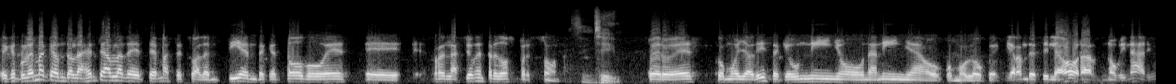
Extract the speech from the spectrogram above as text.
es que el problema es que cuando la gente habla de temas sexuales, entiende que todo es eh, relación entre dos personas. Sí. Pero es, como ella dice, que un niño o una niña, o como lo que quieran decirle ahora, no binario,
